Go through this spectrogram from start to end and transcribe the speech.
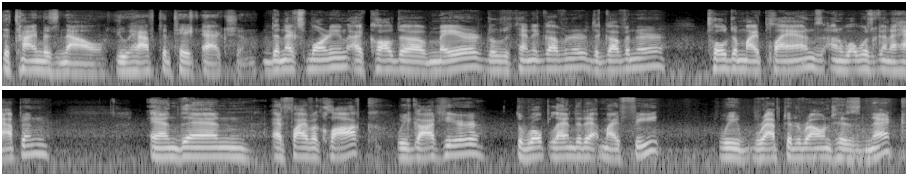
the time is now. You have to take action. The next morning, I called the mayor, the lieutenant governor, the governor, told them my plans on what was going to happen. And then at five o'clock, we got here. The rope landed at my feet. We wrapped it around his neck.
